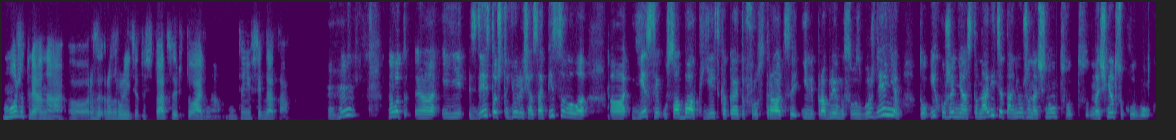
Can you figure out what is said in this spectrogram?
Может ли она э, раз, разрулить эту ситуацию ритуально? Это не всегда так. Угу. Ну вот э, и здесь то, что Юля сейчас описывала, э, если у собак есть какая-то фрустрация или проблемы с возбуждением, то их уже не остановить, это они уже начнут, вот начнется клубок.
